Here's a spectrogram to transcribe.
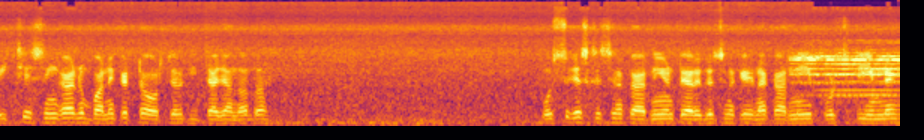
ਇੱਥੇ ਸਿੰਘਾਂ ਨੂੰ ਬੰਨ੍ਹ ਕੇ ਟੌਰਚਰ ਕੀਤਾ ਜਾਂਦਾ ਹੁੰਦਾ ਸੀ। ਪੁਲਿਸ ਕਿਸ ਕਿਸੇ ਨੇ ਕਰਨੀ ਇੰਟਰੋਗੇਸ਼ਨ ਕਿਸੇ ਨਾਲ ਕਰਨੀ ਪੁਲਿਸ ਟੀਮ ਨੇ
